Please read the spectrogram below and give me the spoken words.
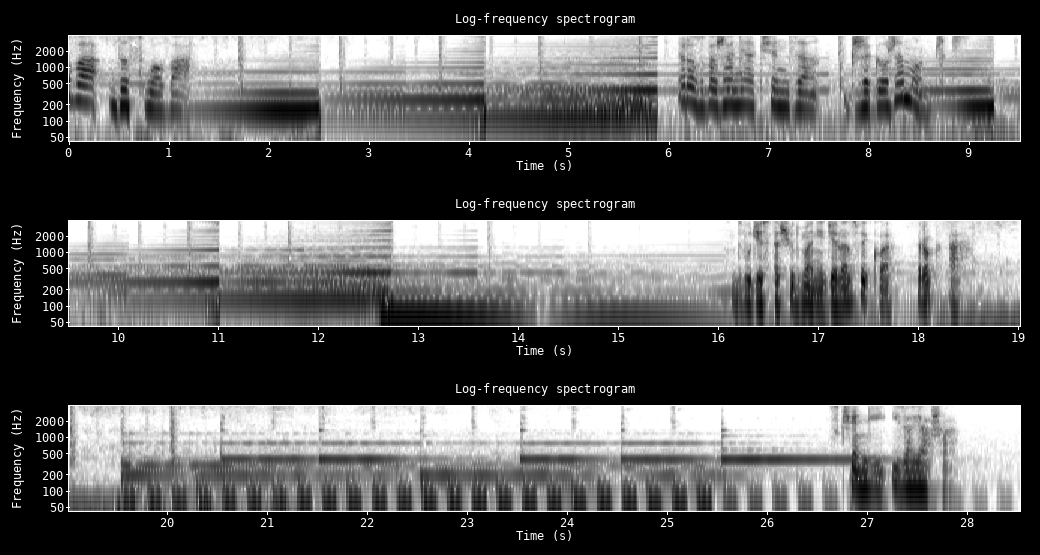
słowa do słowa. Rozważania księdza Grzegorza Mączki. Dwudziesta siódma niedziela zwykła, rok A. Z księgi Izajasza.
